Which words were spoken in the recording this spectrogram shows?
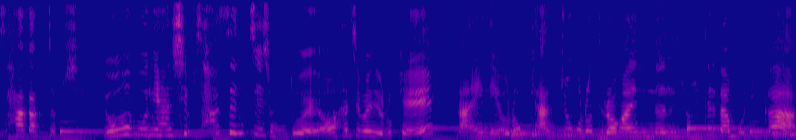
사각 접시. 이 부분이 한 14cm 정도예요. 하지만 이렇게 라인이 이렇게 안쪽으로 들어가 있는 형태다 보니까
